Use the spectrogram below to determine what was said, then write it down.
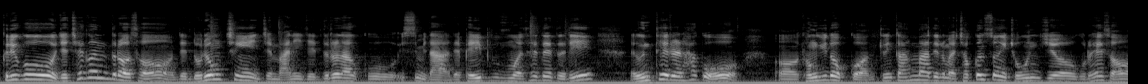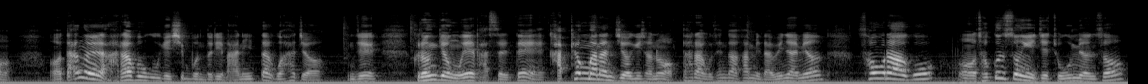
그리고 이제 최근 들어서 이제 노령층이 이제 많이 이제 늘어나고 있습니다. 네, 베이비 부머 세대들이 은퇴를 하고 어, 경기도권 그러니까 한마디로 말 접근성이 좋은 지역으로 해서 어, 땅을 알아보고 계신 분들이 많이 있다고 하죠. 이제 그런 경우에 봤을 때 가평만한 지역이 저는 없다라고 생각합니다. 왜냐하면 서울하고 어, 접근성이 이제 좋으면서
